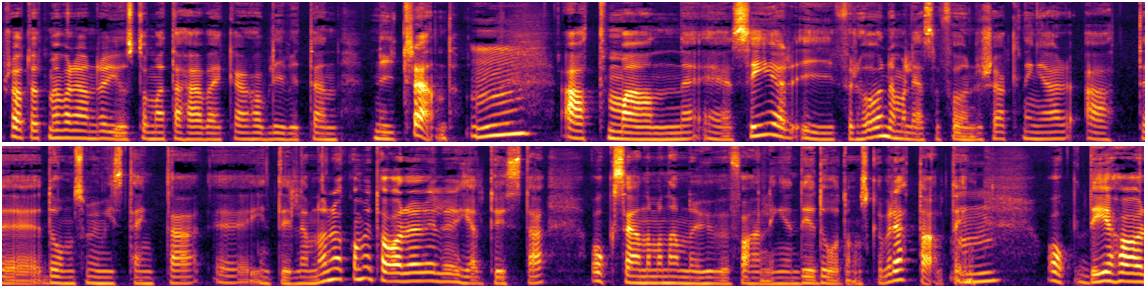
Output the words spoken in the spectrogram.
pratat med varandra just om att det här verkar ha blivit en ny trend. Att man eh, ser i förhör när man läser förundersökningar att eh, de som är misstänkta eh, inte lämnar några kommentarer eller är helt tysta. Och sen när man hamnar i huvudförhandlingen, det är då de ska berätta allting. Och det har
